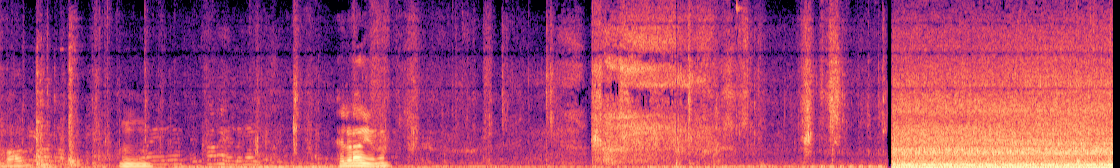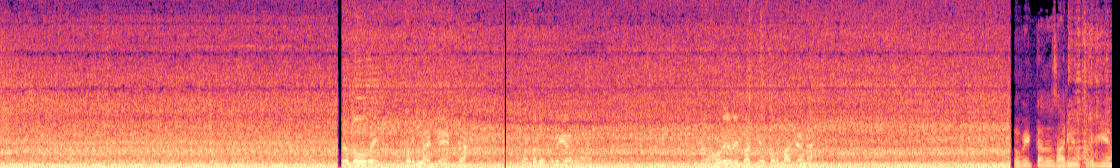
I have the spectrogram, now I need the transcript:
ਬਹੁਤ ਹੂੰ ਹਿਲਣਾ ਨਹੀਂ ਉਹਨਾਂ ਨੇ। ਬਈ ਉੱਤਰ ਲੱਗ ਗਿਆ ਇੱਟਾਂ। ਬੰਡਲ ਉਤਰ ਗਿਆ ਆਪਣਾ। ਤੇ ਹੌਲੀ ਹੌਲੀ ਬਾਕੀ ਉਤਰਨ ਲੱਗ ਜਾਣਾ। ਉਹ ਵੀ ਇੱਟਾਂ ਤਾਂ ਸਾਰੀਆਂ ਉਤਰ ਗਈਆਂ।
